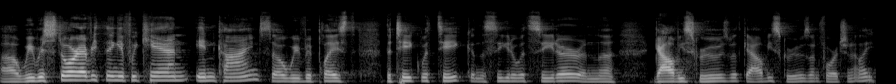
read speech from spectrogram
Uh, we restore everything if we can in kind. So we've replaced the teak with teak and the cedar with cedar and the Galvy screws with Galvy screws, unfortunately.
